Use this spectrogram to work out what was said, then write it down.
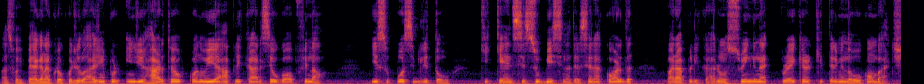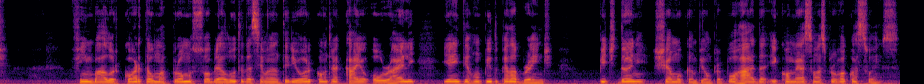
mas foi pega na crocodilagem por Indy Hartwell quando ia aplicar seu golpe final. Isso possibilitou que Candice subisse na terceira corda para aplicar um Swing Neck Breaker que terminou o combate. Finn Balor corta uma promo sobre a luta da semana anterior contra Kyle O'Reilly e é interrompido pela Brand. Pete Dunne chama o campeão para porrada e começam as provocações.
